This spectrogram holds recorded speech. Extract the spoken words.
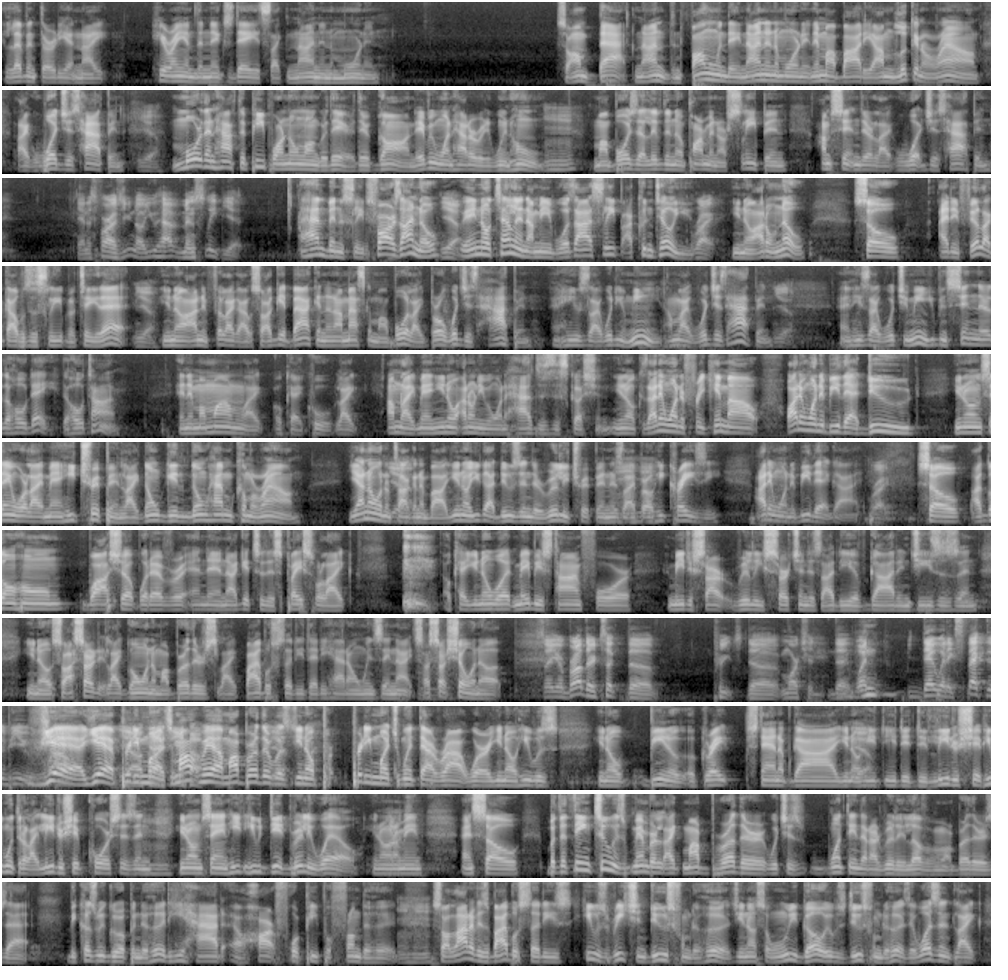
11:30 at night. Here I am the next day. It's like nine in the morning. So I'm back nine the following day, nine in the morning in my body. I'm looking around like what just happened. Yeah. More than half the people are no longer there. They're gone. Everyone had already went home. Mm-hmm. My boys that lived in the apartment are sleeping. I'm sitting there like, what just happened? And as far as you know, you haven't been asleep yet. I haven't been asleep. As far as I know, Yeah. ain't no telling. I mean, was I asleep? I couldn't tell you. Right. You know, I don't know. So I didn't feel like I was asleep. I'll tell you that. Yeah. You know, I didn't feel like I. So I get back and then I'm asking my boy, like, bro, what just happened? And he was like, what do you mean? I'm like, what just happened? Yeah. And he's like, what you mean? You've been sitting there the whole day, the whole time. And in my mind, I'm like, okay, cool. Like, I'm like, man, you know, I don't even want to have this discussion, you know, because I didn't want to freak him out, or I didn't want to be that dude, you know what I'm saying? Where like, man, he tripping, like, don't get, don't have him come around. Yeah, I know what I'm Yeah. Mm-hmm. talking about. You know, you got dudes in there really tripping. It's like, bro, he crazy. I didn't want to be that guy. Right. So I go home, wash up, whatever, and then I get to this place where like, okay, you know what? Maybe it's time for me to start really searching this idea of God and Jesus, and you know, so I started like going to my brother's like Bible study that he had on Wednesday night. So I started showing up. So your brother took the preach the more tra- the what mm-hmm. they would expect of you. Yeah, Wow. yeah, pretty okay, much. My yeah. yeah, my brother was, Yeah. you know, pr- pretty much went that route where you know he was, you know, being a, a great stand-up guy. You know, Yeah. he he did, did leadership. He went through like leadership courses, and you know what I'm saying. He he did really well. You know what I Mm-hmm. Mean? And so, but the thing too is, remember, like my brother, which is one thing that I really love about my brother is that because we grew up in the hood, he had a heart for people from the hood. Mm-hmm. So a lot of his Bible studies, he was reaching dudes from the hoods. You know, so when we go, it was dudes from the hoods. It wasn't like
